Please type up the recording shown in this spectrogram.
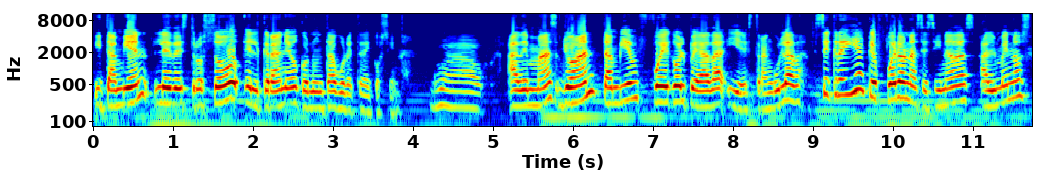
y también le destrozó el cráneo con un taburete de cocina. Wow. Además, Joan también fue golpeada y estrangulada. Se creía que fueron asesinadas al menos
